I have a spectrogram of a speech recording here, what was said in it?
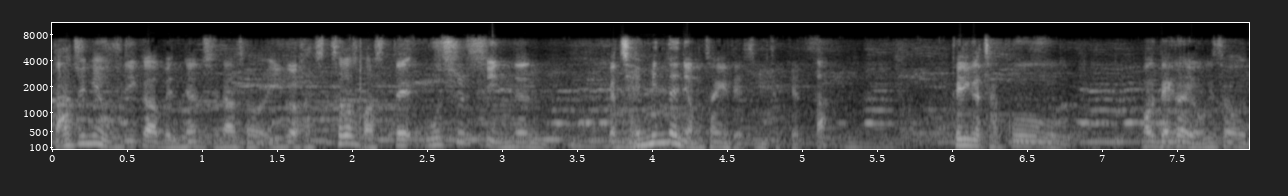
나중에 우리가 몇 년 지나서 이걸 같이 틀어서 봤을 때 웃을 수 있는 그러니까 재밌는 영상이 됐으면 좋겠다. 그러니까 자꾸 막 내가 여기서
